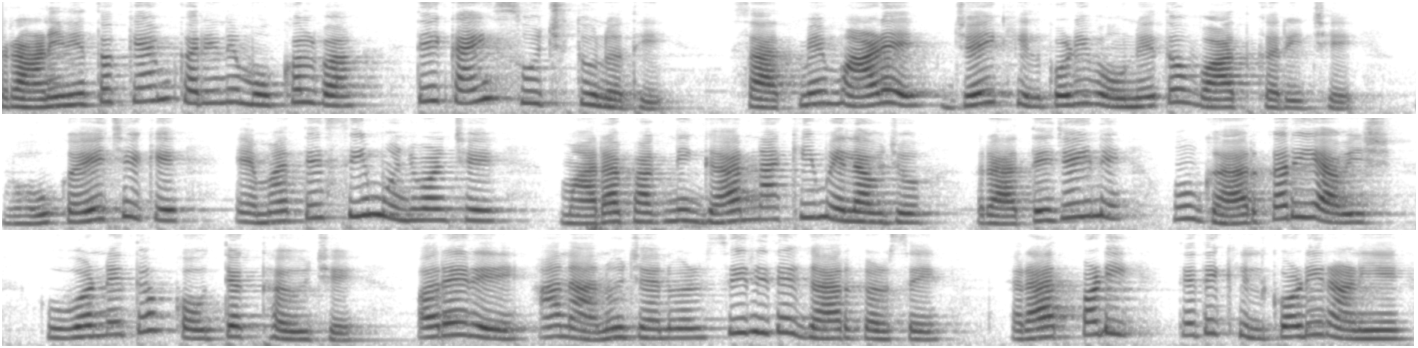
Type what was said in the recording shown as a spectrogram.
રાણીને તો કેમ કરીને મોકલવા? તે કાંઈ સૂચતું નથી. સાતમે માળે જય ખિલકોડી વહુને તો વાત કરી છે. વહુ કહે છે કે, એમાં તે સી મૂંઝવણ છે? મારા ભાગની ગાર નાખી મેલાવજો. રાતે જઈને હું ઘાર કરી આવીશ. કુંવરને તો કૌત્યક થયું છે. અરે રે, આ નાનું જાનવર સી રીતે ઘાર કરશે? રાત પડી તે તે ખીલકોડી રાણીએ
